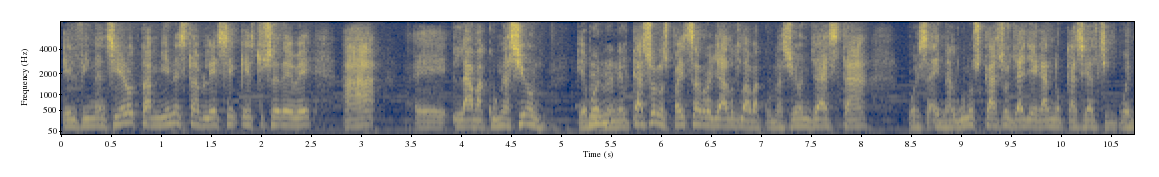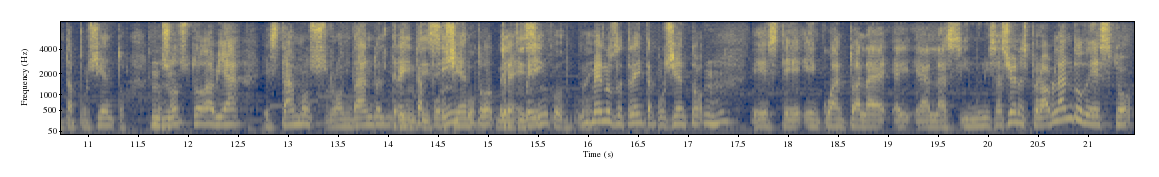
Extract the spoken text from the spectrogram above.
el financiero también establece que esto se debe a eh, la vacunación. Que bueno, en el caso de los países desarrollados, la vacunación ya está, pues en algunos casos ya llegando casi al 50%. Nosotros todavía estamos rondando el 30%, 25, tre- 25, ve- 30. menos de 30% este, en cuanto a, la- a las inmunizaciones. Pero hablando de esto,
